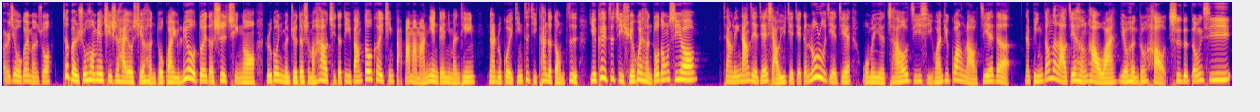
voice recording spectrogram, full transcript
而且我跟你们说，这本书后面其实还有写很多关于六堆的事情哦。如果你们觉得什么好奇的地方，都可以请爸爸妈妈念给你们听。那如果已经自己看得懂字，也可以自己学会很多东西哦。像铃铛姐姐、小鱼姐姐跟露露姐姐，我们也超级喜欢去逛老街的。那屏东的老街很好玩，有很多好吃的东西。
